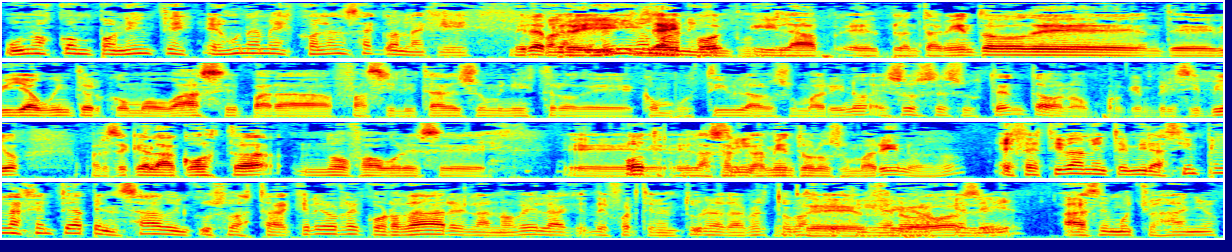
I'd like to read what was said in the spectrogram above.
unos componentes, es una mezcolanza con la que, Mira, la pero no y, la la- el planteamiento de, de Villa Winter como base para facilitar el suministro de combustible a los submarinos, ¿eso se sustenta o no? Porque en principio parece que la costa no favorece eh, el acercamiento de los submarinos, ¿no? Efectivamente, mira, siempre la gente ha pensado, incluso hasta creo recordar en la novela de Fuerteventura de Alberto De Vázquez Figueroa, Figueroa, que sí. leí hace muchos años,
